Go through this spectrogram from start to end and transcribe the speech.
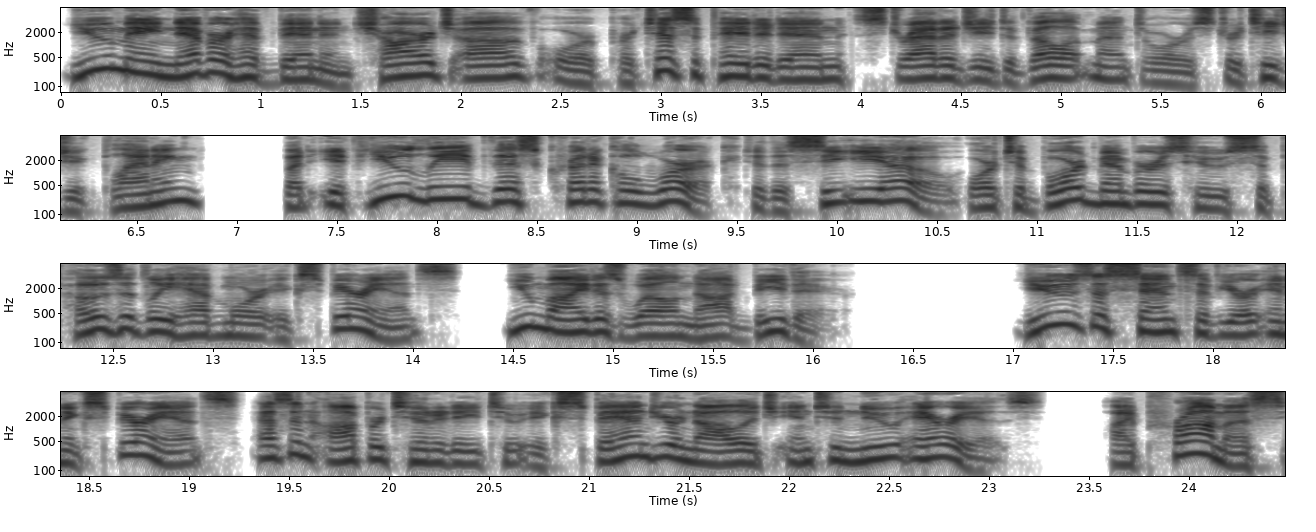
You may never have been in charge of or participated in strategy development or strategic planning, but if you leave this critical work to the CEO or to board members who supposedly have more experience, you might as well not be there. Use a sense of your inexperience as an opportunity to expand your knowledge into new areas. I promise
